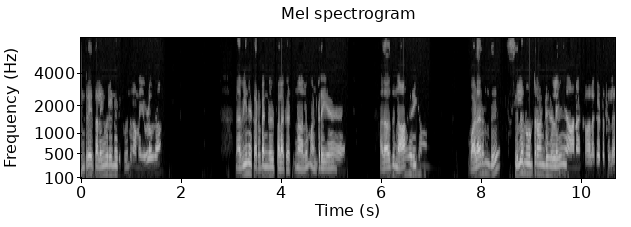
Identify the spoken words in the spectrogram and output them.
இன்றைய தலைமுறையினருக்கு வந்து நம்ம எவ்வளோதான் நவீன கட்டடங்கள் பல கட்டினாலும் அன்றைய அதாவது நாகரிகம் வளர்ந்து சில நூற்றாண்டுகளே ஆன காலகட்டத்தில்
